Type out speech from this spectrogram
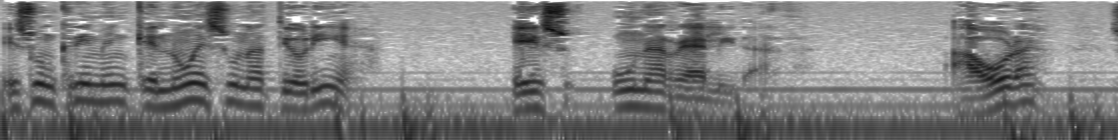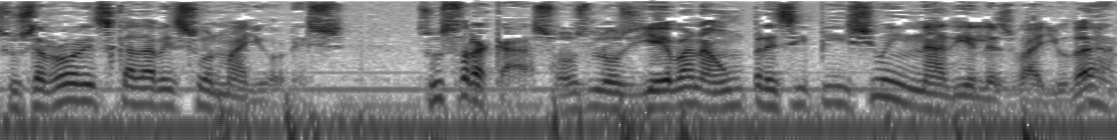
es un crimen que no es una teoría, es una realidad. Ahora, sus errores cada vez son mayores. Sus fracasos los llevan a un precipicio y nadie les va a ayudar.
